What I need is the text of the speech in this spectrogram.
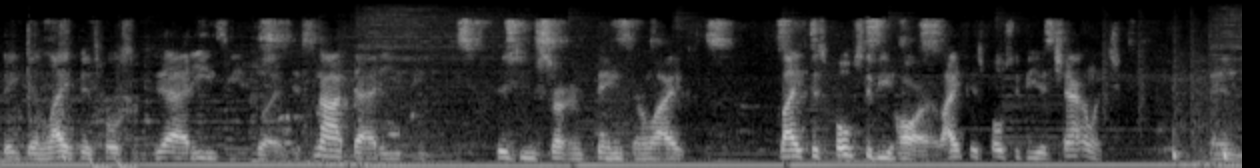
thinking life is supposed to be that easy, but it's not that easy to do certain things in life. Life is supposed to be hard. Life is supposed to be a challenge. And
